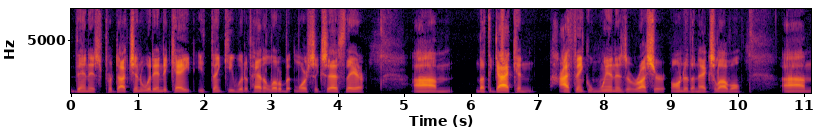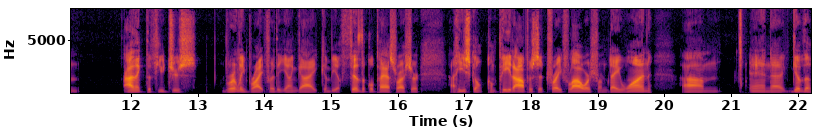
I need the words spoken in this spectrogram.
than his production would indicate. You'd think he would have had a little bit more success there. Um, but the guy can, I think, win as a rusher onto the next level. Um, I think the future's really bright for the young guy. Can be a physical pass rusher. Uh, he's going to compete opposite Trey Flowers from day one, um, and uh, give the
